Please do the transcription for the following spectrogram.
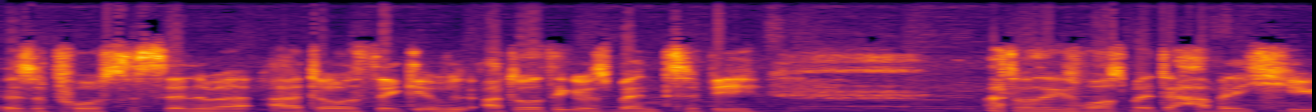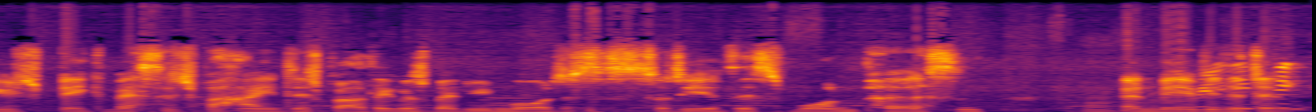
as opposed to cinema. I don't think it was. I don't think it was meant to be. I don't think it was meant to have a huge, big message behind it, but I think it was meant to be more just a study of this one person. And maybe you really they didn't.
